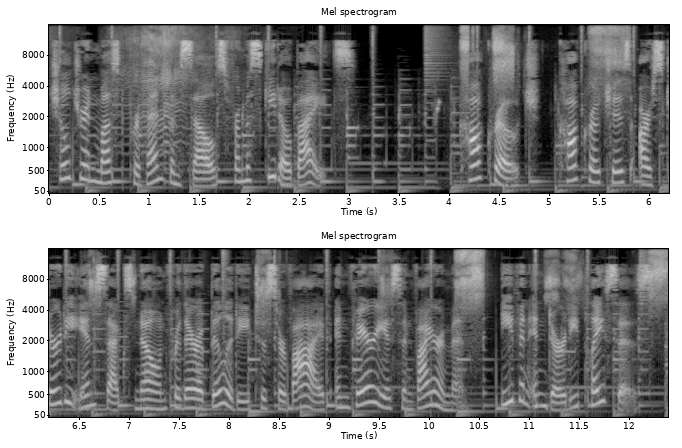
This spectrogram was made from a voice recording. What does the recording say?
Children must prevent themselves from mosquito bites. Cockroach Cockroaches are sturdy insects known for their ability to survive in various environments, even in dirty places.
